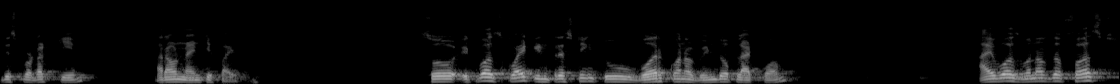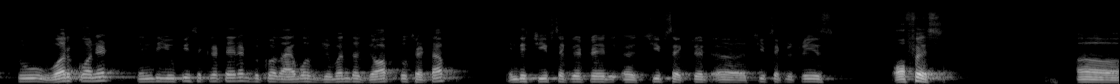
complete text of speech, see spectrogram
this product came around 95. So it was quite interesting to work on a window platform. I was one of the first to work on it in the UP Secretariat because I was given the job to set up in the Chief Secretary, uh, Chief Secretary, uh, Chief Secretary's office, uh,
